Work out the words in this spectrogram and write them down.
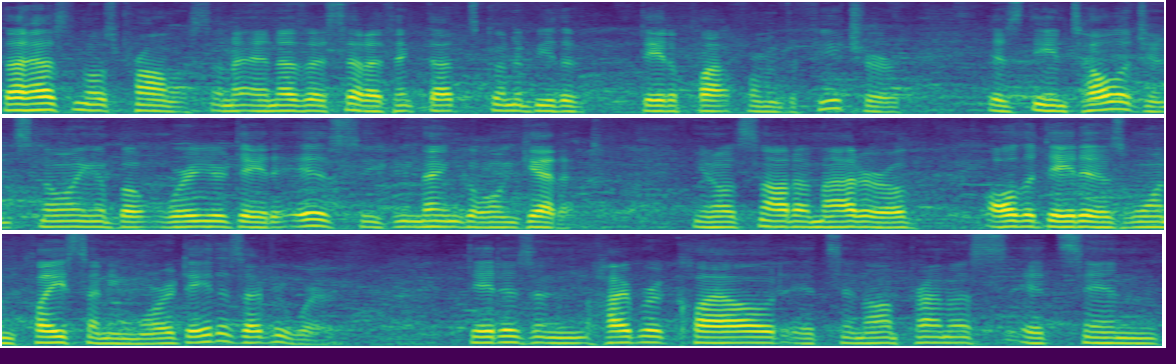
That has the most promise, and, and as I said, I think that's going to be the data platform of the future, is the intelligence, knowing about where your data is so you can then go and get it. You know, it's not a matter of all the data is one place anymore, data is everywhere. Data is in hybrid cloud, it's in on-premise, it's in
